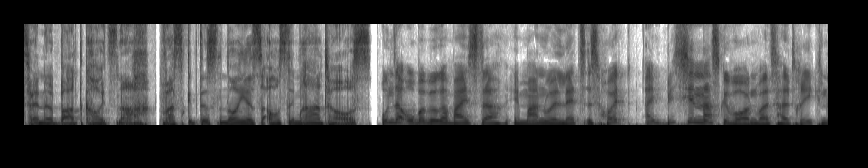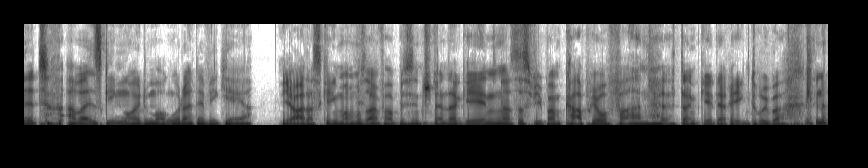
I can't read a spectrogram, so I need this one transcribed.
Antenne Bad Kreuznach. Was gibt es Neues aus dem Rathaus? Unser Oberbürgermeister Emanuel Letz ist heute ein bisschen nass geworden, weil es halt regnet, aber es ging heute Morgen, oder? Der Weg hierher. Ja, das ging. Man muss einfach ein bisschen schneller gehen. Das ist wie beim Cabrio-Fahren. Dann geht der Regen drüber. Genau,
